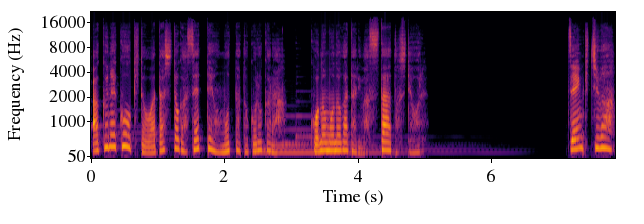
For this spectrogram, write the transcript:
アクネ後期と私とが接点を持ったところから、この物語はスタートしておる。善吉は、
